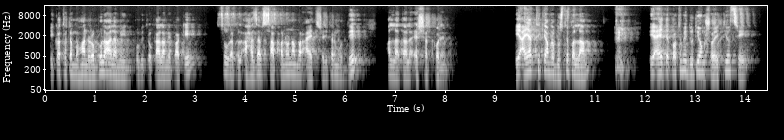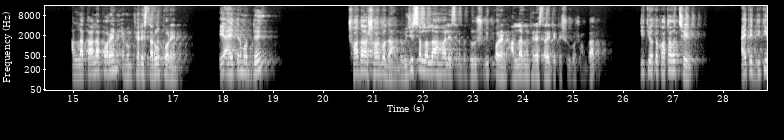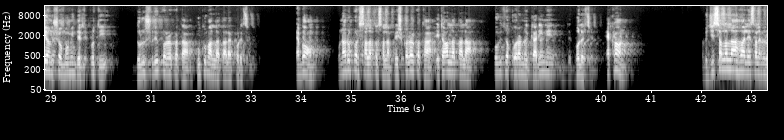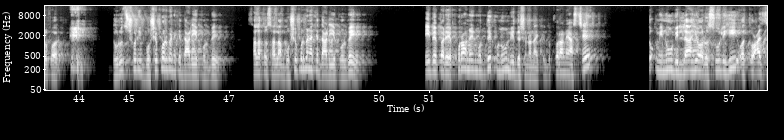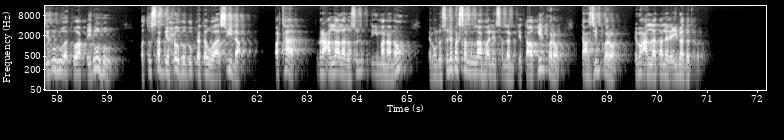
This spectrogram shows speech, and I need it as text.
এই কথাটা মহান রব্বুল আলামিন পবিত্র কালামে পাকে সূরাতুল আহজাব 56 নম্বর আয়াত শরীফের মধ্যে আল্লাহ তাআলা এরশাদ করেন। এই আয়াত থেকে আমরা বুঝতে পারলাম, এই আয়াতের প্রথমে দুটি অংশ, একটি হচ্ছে আল্লাহ তাআলা পড়েন এবং ফেরেশতারাও পড়েন। এই আয়াতের মধ্যে সদা সর্বদা নবীজি সাল্লাল্লাহু আলাইহি সাল্লাম দুরূদ শরীফ পড়েন, আল্লাহ এবং ফেরেশতারা এটা একটা শুভ সংবাদ। দ্বিতীয়ত কথা হচ্ছে, আয়াতের দ্বিতীয় অংশ মুমিনদের প্রতি দুরূদ শরীফ পড়ার কথা হুকুম আল্লাহ তাআলা করেছেন। এবং ওনার উপর সালাতু সালাম পেশ করার কথা, এটা আল্লাহ তাআলা পবিত্র কোরআনুল কারিমে বলেছেন। এখন নবীজি সাল্লাল্লাহু আলাইহি সাল্লামের উপর দরুদ শরীফ বসে পড়বে নাকি দাঁড়িয়ে পড়বে? সালাতু সালাম বসে পড়বে নাকি দাঁড়িয়ে পড়বে? এই ব্যাপারে কোরআনের মধ্যে কোনো নির্দেশনা নাই, কিন্তু কোরআনে আসছে, তুমিনু বিল্লাহি ওয়া রাসূলিহি ওয়া তুআযিরুহু ওয়া তুআকিরুহু ওয়া তুসাব্বিহুহু বুকরাতা ওয়া অর্থাৎ তোমরা আল্লাহ আল্লাহ রসুলের প্রতি ইমান আনো এবং রসুল পাক সাল্লাল্লাহু আলাইহি সাল্লামকে তাওকির করো, তাজিম করো এবং আল্লাহ তালের ইবাদত করো।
